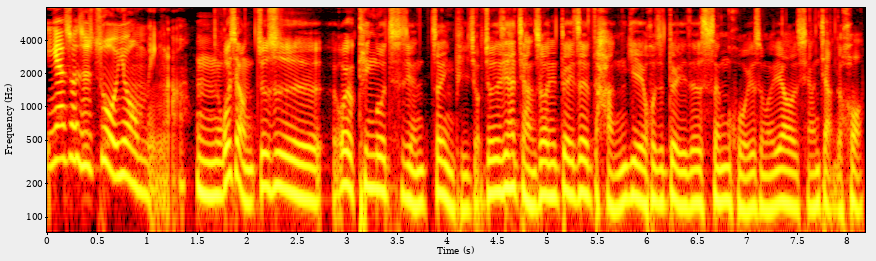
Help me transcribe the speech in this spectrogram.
应该算是座右铭了。嗯，我想就是我有听过之前珍饮啤酒，就是他讲说你对这个行业或者对这个生活有什么要想讲的话。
